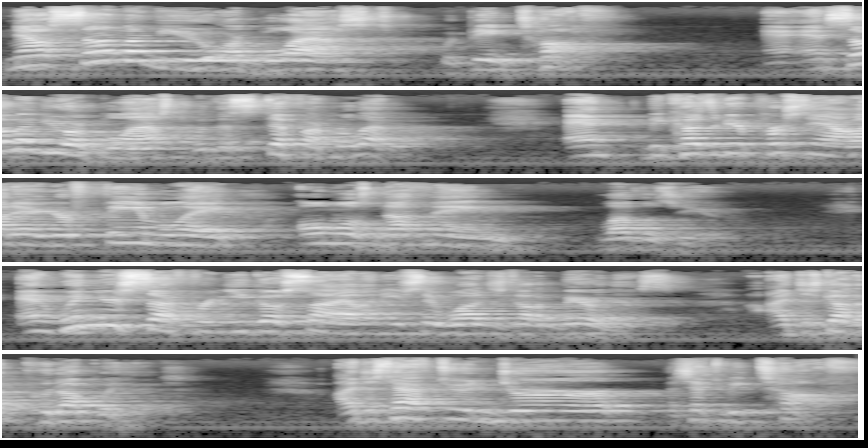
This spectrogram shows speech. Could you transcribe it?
Now, some of you are blessed with being tough, and some of you are blessed with a stiff upper lip. And because of your personality or your family, almost nothing levels you. And when you're suffering, you go silent and you say, Well, I just got to bear this. I just got to put up with it. I just have to endure. I just have to be tough.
